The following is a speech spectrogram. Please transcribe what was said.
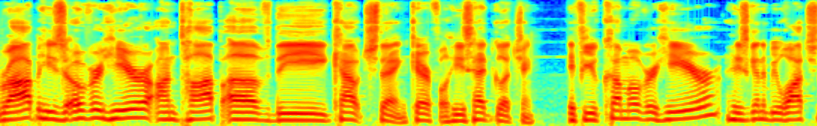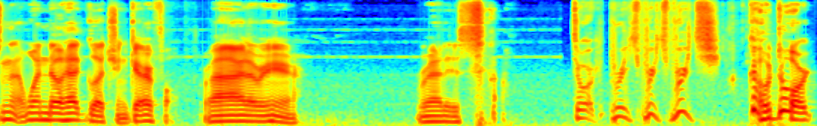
Rob, he's over here on top of the couch thing. Careful, he's head glitching. If you come over here, he's going to be watching that window head glitching. Careful. Right over here. Red is. Dork, breach, breach, breach. Go, Dork.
